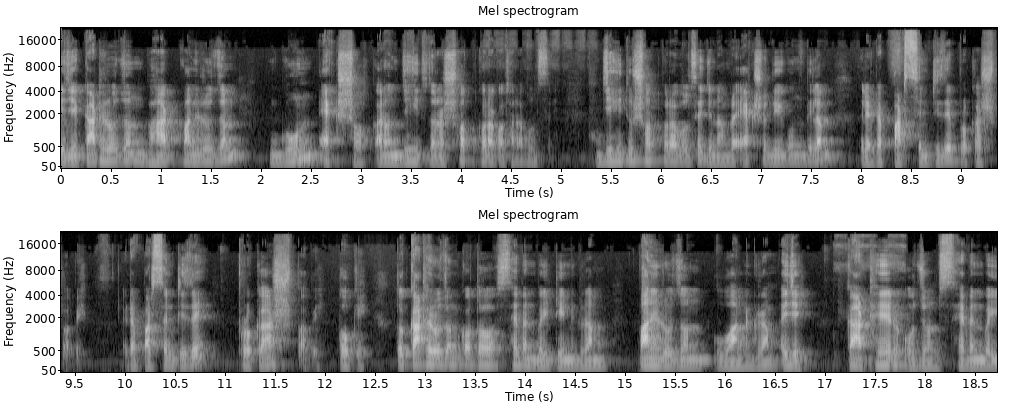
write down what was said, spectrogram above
এই যে কাঠের ওজন ভাগ পানির ওজন গুণ একশো। কারণ যেহেতু তারা শতকরা কথাটা বলছে। যেহেতু শতকরা বলছে, এই জন্য আমরা একশো দিয়ে গুণ দিলাম, তাহলে এটা পার্সেন্টেজে প্রকাশ পাবে। এটা পার্সেন্টেজে প্রকাশ পাবে। ওকে তো কাঠের ওজন কত? সেভেন বাই টেন গ্রাম পানির ওজন ওয়ান গ্রাম এই যে কাঠের ওজন সেভেন বাই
